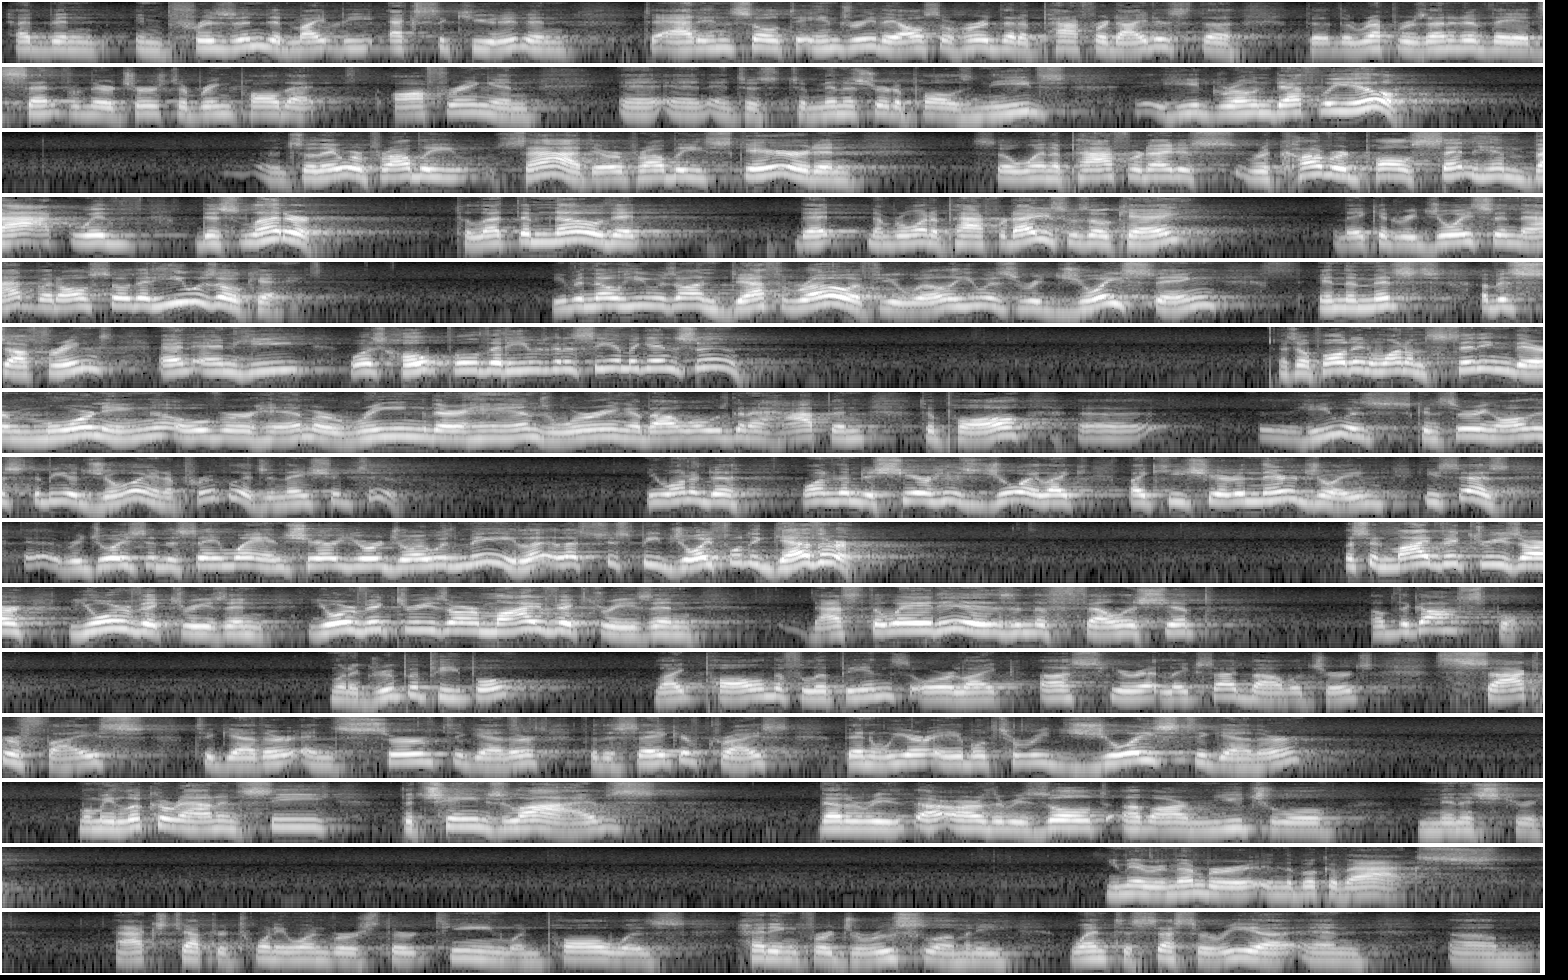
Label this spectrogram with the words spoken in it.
had been imprisoned and might be executed. And to add insult to injury, they also heard that Epaphroditus, the, the, the representative they had sent from their church to bring Paul that offering and, and, and to, to minister to Paul's needs, he'd grown deathly ill. And so they were probably sad. They were probably scared. And so when Epaphroditus recovered, Paul sent him back with this letter to let them know that, that number one, Epaphroditus was okay. They could rejoice in that, but also that he was okay. Even though he was on death row, if you will, he was rejoicing in the midst of his sufferings, and, and he was hopeful that he was going to see him again soon. And so Paul didn't want them sitting there mourning over him or wringing their hands, worrying about what was going to happen to Paul. Uh, he was considering all this to be a joy and a privilege, and they should too. He wanted, to, wanted them to share his joy like, like he shared in their joy. And he says, Rejoice in the same way and share your joy with me. Let, let's just be joyful together. Listen, my victories are your victories, and your victories are my victories. And that's the way it is in the fellowship of the gospel. When a group of people, like Paul and the Philippians, or like us here at Lakeside Bible Church, sacrifice together and serve together for the sake of Christ, then we are able to rejoice together when we look around and see the changed lives that are the result of our mutual ministry. You may remember in the book of Acts, Acts chapter 21, verse 13, when Paul was heading for Jerusalem and he went to Caesarea and um,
